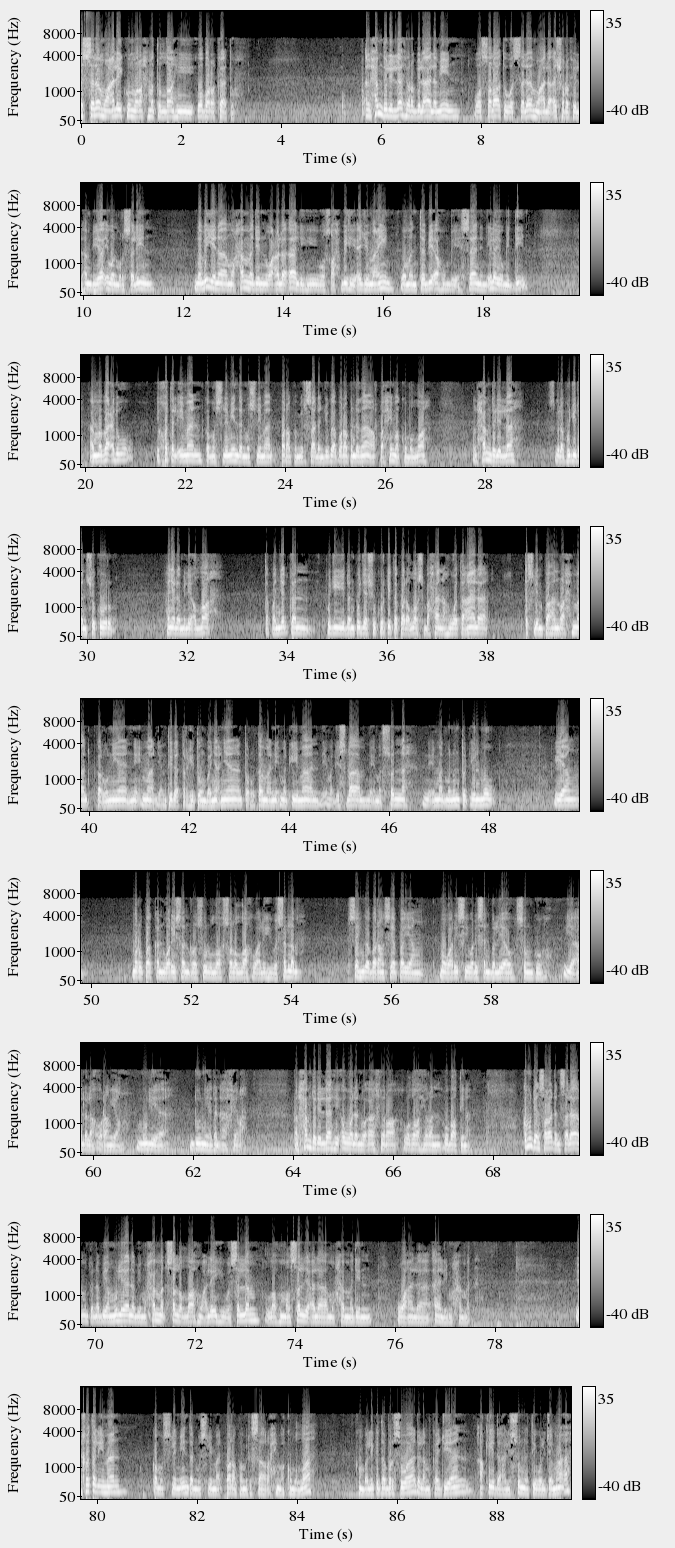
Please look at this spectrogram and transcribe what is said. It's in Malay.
السلام عليكم ورحمة الله وبركاته. الحمد لله رب العالمين والصلاة والسلام على أشرف الأنبياء والمرسلين نبينا محمد وعلى آله وصحبه أجمعين ومن تبعهم بإحسان إلى يوم الدين. أما بعد إخوة الإيمان كمسلمين dan muslimat para pemirsa dan juga para pendengar rahimakumullah. Alhamdulillah segala puji dan syukur hanyalah milik Allah. Kita panjatkan puji dan puja syukur kita kepada Allah subhanahu wa ta'ala atas limpahan rahmat, karunia, nikmat yang tidak terhitung banyaknya terutama nikmat iman, nikmat Islam, nikmat sunnah, nikmat menuntut ilmu yang merupakan warisan Rasulullah sallallahu alaihi wasallam. Sehingga barang siapa yang mewarisi warisan beliau sungguh ia adalah orang yang mulia dunia dan akhirat Alhamdulillah awalan wa akhira wa zahiran wa batina. Kemudian salat dan salam untuk Nabi yang mulia Nabi Muhammad sallallahu alaihi wasallam. Allahumma salli ala Muhammadin wa ala ali Muhammad. Ikhwatal iman kaum muslimin dan muslimat para pemirsa rahimakumullah kembali kita bersua dalam kajian akidah al-sunnati wal jamaah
